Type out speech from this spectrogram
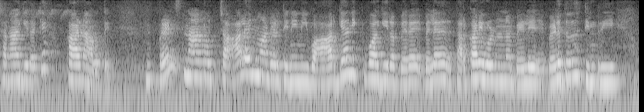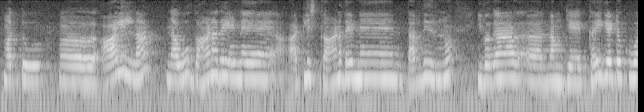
ಚೆನ್ನಾಗಿರೋಕ್ಕೆ ಕಾರಣ ಆಗುತ್ತೆ. ಫ್ರೆಂಡ್ಸ್ ನಾನು ಚಾಲೆಂಜ್ ಮಾಡಿ ಹೇಳ್ತೀನಿ. ನೀವು ಆರ್ಗ್ಯಾನಿಕ್ವಾಗಿರೋ ಬೆಲೆ ಬೆಲೆ, ತರಕಾರಿಗಳನ್ನ ಬೆಳೆ, ಬೆಳೆದು ತಿನ್ನಿರಿ ಮತ್ತು ಆಯಿಲ್ನ ನಾವು ಗಾಣದ ಎಣ್ಣೆ ಅಟ್ಲೀಸ್ಟ್ ಗಾಣದ ಎಣ್ಣೆ ತರದಿದ್ರು ಇವಾಗ ನಮಗೆ ಕೈಗೆಟಕುವ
